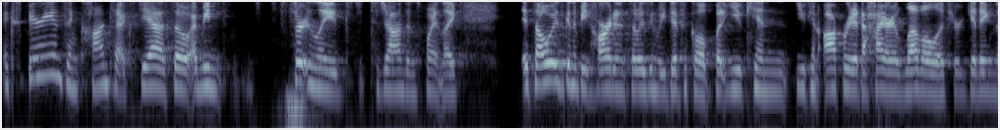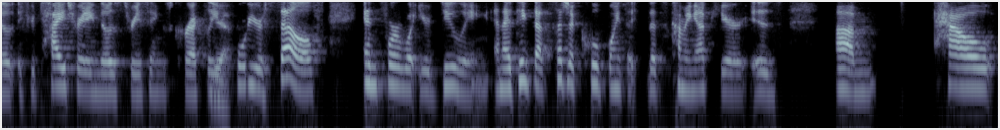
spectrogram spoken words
Experience and context. Yeah. So, I mean, certainly t- to Jonathan's point, like it's always going to be hard and it's always going to be difficult but you can you can operate at a higher level if you're getting those if you're titrating those three things correctly yeah. for yourself and for what you're doing and i think that's such a cool point that, that's coming up here is um, how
